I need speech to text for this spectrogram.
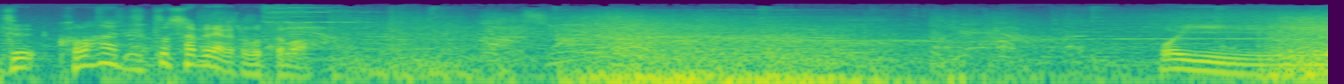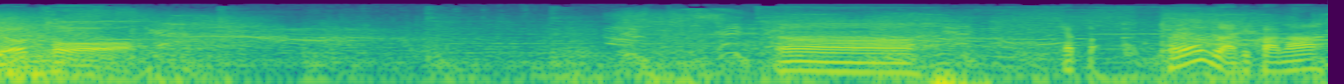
ずこの話ずっと喋らないかと思ったわ。ほいよと。あー。やっぱとりあえずあれかな。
